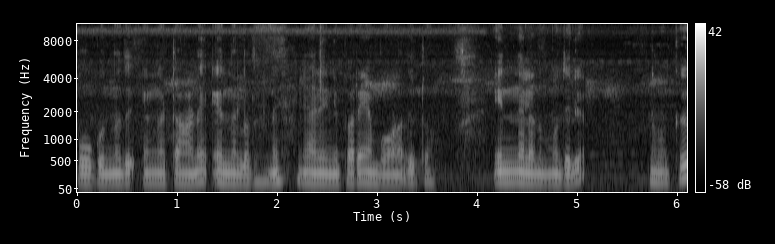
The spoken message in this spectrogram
പോകുന്നത് എങ്ങോട്ടാണ് എന്നുള്ളതാണ് ഞാൻ ഇനി പറയാൻ പോണത് കേട്ടോ. ഇന്നലെ മുതൽ നമുക്ക്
